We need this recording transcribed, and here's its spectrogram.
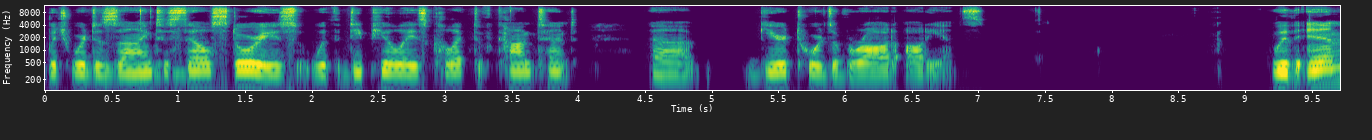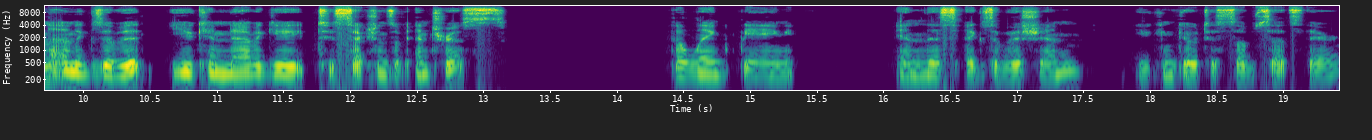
which were designed to tell stories with DPLA's collective content uh, geared towards a broad audience. Within an exhibit, you can navigate to sections of interest, the link being in this exhibition. You can go to subsets there.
